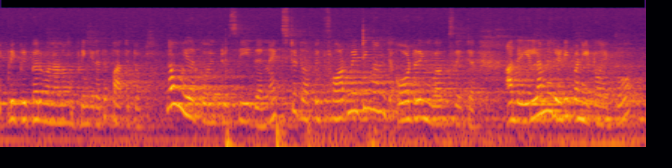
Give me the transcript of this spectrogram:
எப்படி ப்ரிப்பேர் பண்ணணும் அப்படிங்கிறத பார்த்துட்டோம். Now we are going to see the next topic formatting and ordering work site அதை எல்லாமே ரெடி பண்ணிட்டோம் இப்போது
